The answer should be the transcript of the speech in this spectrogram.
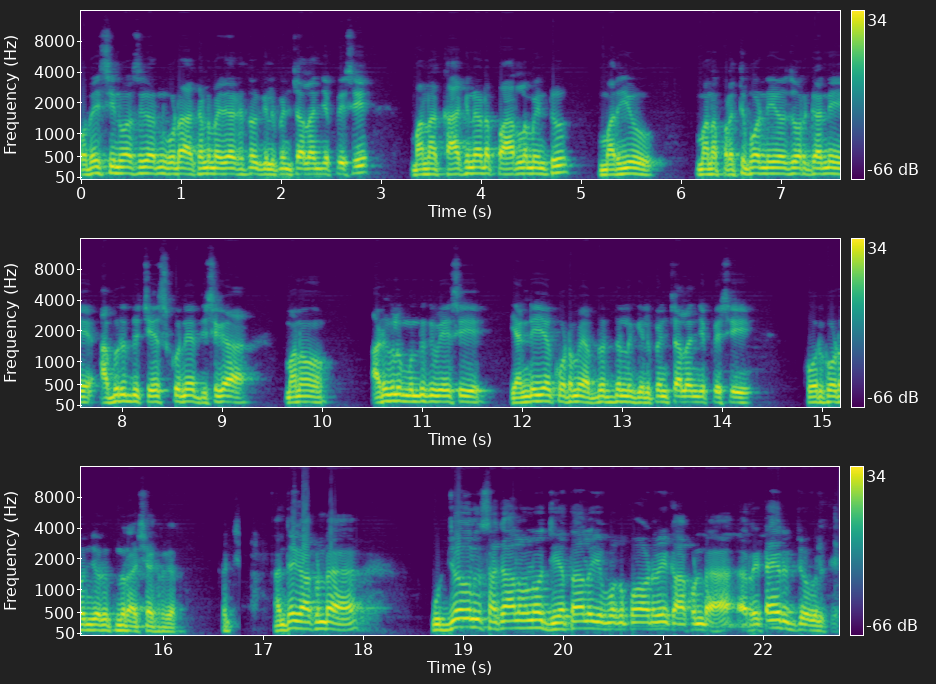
ఉదయ్ శ్రీనివాస్ గారిని కూడా అఖండ మెజార్టీతో గెలిపించాలని చెప్పేసి మన కాకినాడ పార్లమెంటు మరియు మన ప్రతిపాడు నియోజకవర్గాన్ని అభివృద్ధి చేసుకునే దిశగా మనం అడుగులు ముందుకు వేసి ఎన్డీఏ కూటమి అభ్యర్థులను గెలిపించాలని చెప్పేసి కోరుకోవడం జరుగుతుంది రాజశేఖర్ గారు. అంతేకాకుండా ఉద్యోగులకు సకాలంలో జీతాలు ఇవ్వకపోవడమే కాకుండా రిటైర్ ఉద్యోగులకి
